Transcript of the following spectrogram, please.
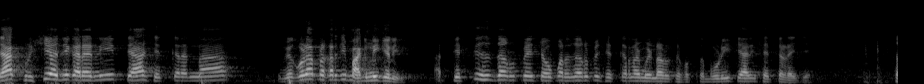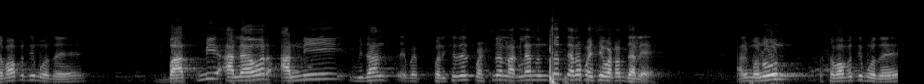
त्या कृषी अधिकाऱ्यांनी त्या शेतकऱ्यांना वेगवेगळ्या प्रकारची मागणी केली. तेहतीस हजार रुपये चौपन्न हजार रुपये शेतकऱ्यांना मिळणार होते फक्त बोडीचे आणि शेततळ्याचे. सभापती महोदय बातमी आल्यावर आणि विधान परिषदेत प्रश्न लागल्यानंतर त्यांना पैसे वाटप झाले. आणि म्हणून सभापती महोदय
